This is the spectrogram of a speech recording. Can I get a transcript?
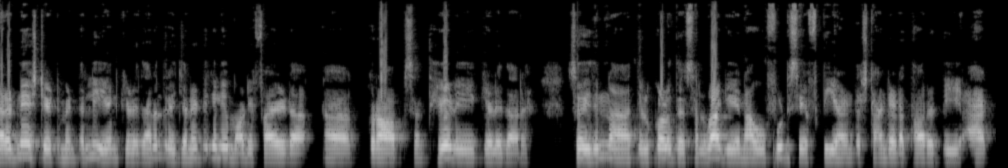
ಎರಡನೇ ಸ್ಟೇಟ್ಮೆಂಟ್ ಅಲ್ಲಿ ಏನು ಕೇಳಿದ್ದಾರೆ ಅಂದ್ರೆ ಜೆನೆಟಿಕಲಿ ಮಾಡಿಫೈಡ್ ಕ್ರಾಪ್ಸ್ ಅಂತ ಹೇಳಿ ಕೇಳಿದ್ದಾರೆ. ಸೊ ಇದನ್ನ ತಿಳ್ಕೊಳ್ಳೋದ್ರ ಸಲುವಾಗಿ ನಾವು food safety and standard authority act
